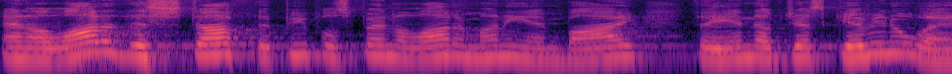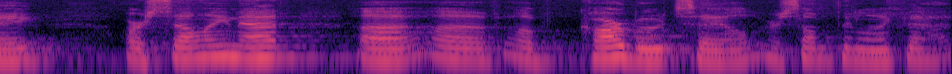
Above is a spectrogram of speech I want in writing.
And a lot of this stuff that people spend a lot of money and buy, they end up just giving away or selling at a, a, a car boot sale or something like that.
